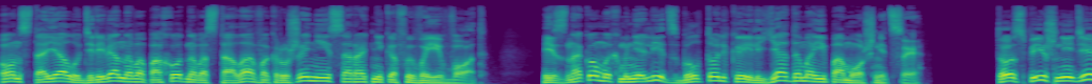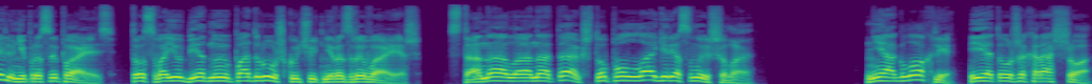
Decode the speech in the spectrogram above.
Он стоял у деревянного походного стола в окружении соратников и воевод. Из знакомых мне лиц был только Илья да мои помощницы. То спишь неделю, не просыпаясь, то свою бедную подружку чуть не разрываешь. Стонала она так, что поллагеря слышала. Не оглохли, и это уже хорошо.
